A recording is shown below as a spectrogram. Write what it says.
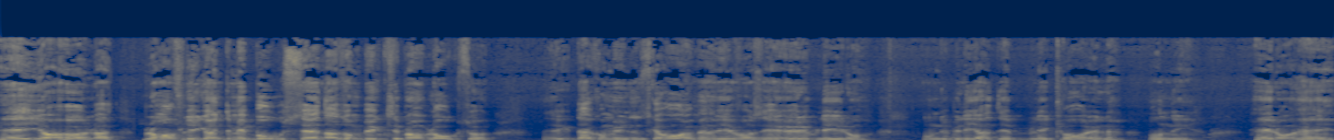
Hej, jag hör att Brommaflyg har inte med bostäderna som byggs i Bromma också. Eh, där kommunen ska vara. Men vi får se hur det blir då. Om det blir att det blir kvar eller någonting. Hej då, hej.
